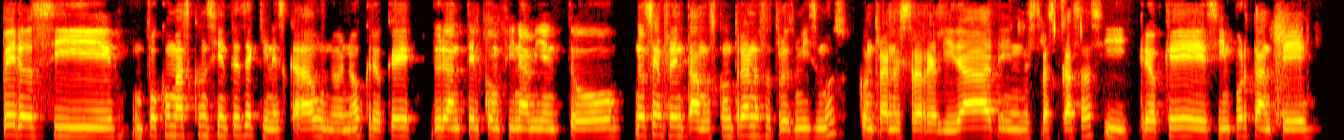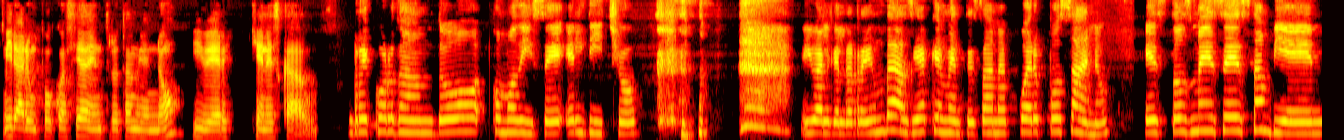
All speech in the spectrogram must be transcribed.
pero sí un poco más conscientes de quién es cada uno, ¿no? Creo que durante el confinamiento nos enfrentamos contra nosotros mismos, contra nuestra realidad en nuestras casas y creo que es importante mirar un poco hacia adentro también, ¿no? Y ver quién es cada uno. Recordando, como dice el dicho, y valga la redundancia, que mente sana, cuerpo sano. Estos meses también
